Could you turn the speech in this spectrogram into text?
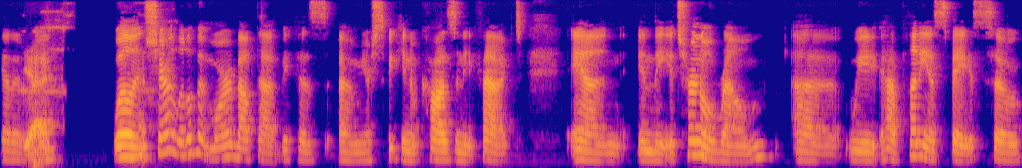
Get yeah. Right. Well, and share a little bit more about that because um, you're speaking of cause and effect. And in the eternal realm, uh, we have plenty of space. So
